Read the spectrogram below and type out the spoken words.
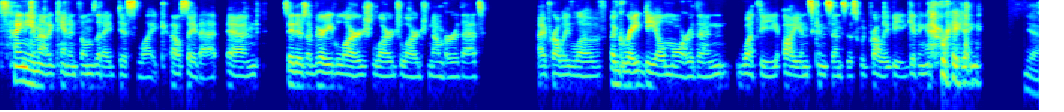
tiny amount of Cannon films that i dislike i'll say that and say there's a very large, large, large number that I probably love a great deal more than what the audience consensus would probably be giving a rating. Yeah.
